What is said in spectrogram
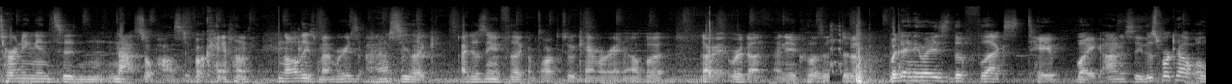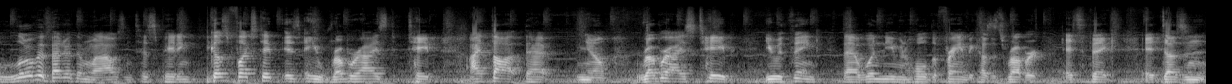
turning into not so positive, okay? All these memories, I honestly, like, I doesn't even feel like I'm talking to a camera right now, but alright, we're done. I need to close this shit up. But anyways, the flex tape, like, honestly, this worked out a little bit better than what I was anticipating. Because flex tape is a rubberized tape, I thought that, you know, rubberized tape, you would think that wouldn't even hold the frame because it's rubber, it's thick, it doesn't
